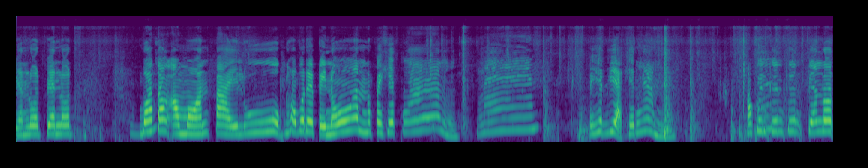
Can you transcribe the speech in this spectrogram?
ปลี่ยนรถเปลี่ยนรถบ่ต้องเอาหมอนไปลูกเฮาบ่ได้ไปนอนเฮาไปเฮ็ดงานแม่ไปเฮ็ดเวียกเฮ็ดงานแหมเอาขึ้นขึ้นขึ้นเปลี่ยนรถ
